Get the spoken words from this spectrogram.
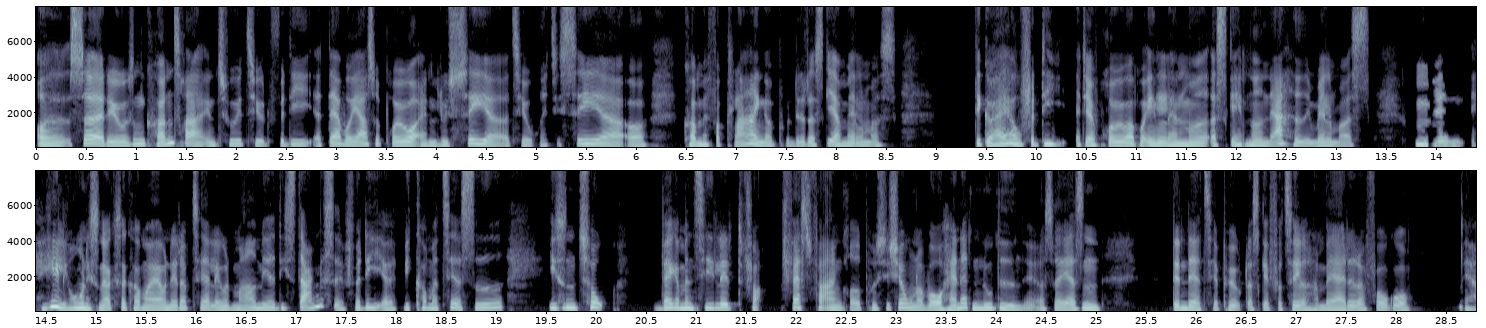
Og så er det jo sådan kontraintuitivt, fordi at der hvor jeg så prøver at analysere og teoretisere og komme med forklaringer på det, der sker mellem os, det gør jeg jo fordi, at jeg prøver på en eller anden måde at skabe noget nærhed imellem os. Men helt ironisk nok, så kommer jeg jo netop til at lave et meget mere distance, fordi at vi kommer til at sidde i sådan to, hvad kan man sige, lidt for fast forankrede positioner, hvor han er den nuvidende, og så er jeg sådan den der terapeut, der skal fortælle ham, hvad er det, der foregår. Ja.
